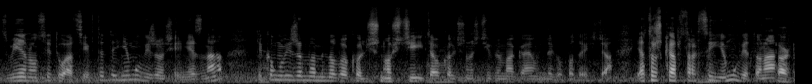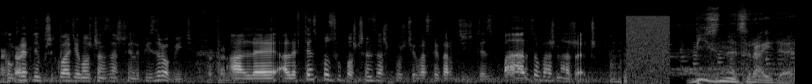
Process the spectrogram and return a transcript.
zmienioną sytuację. Wtedy nie mówi, że on się nie zna, tylko mówi, że mamy nowe okoliczności i te okoliczności wymagają innego podejścia. Ja troszkę abstrakcyjnie mówię, to na Tak, tak, konkretnym przykładzie można znacznie lepiej zrobić, Dokładnie. ale, ale w ten sposób oszczędzasz poczucie własnej wartości. To jest bardzo ważna rzecz. Biznes Rider.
